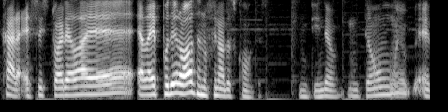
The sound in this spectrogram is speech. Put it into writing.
cara, essa história ela é, ela é poderosa no final das contas, entendeu? Então, é,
